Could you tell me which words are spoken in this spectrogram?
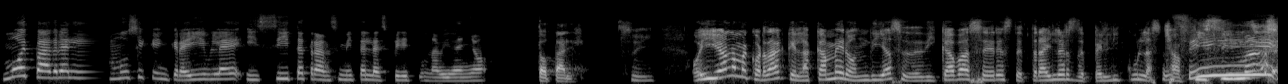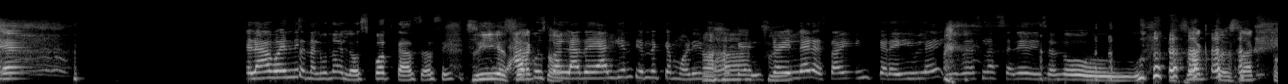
muy padre, la música increíble y sí te transmite el espíritu navideño total. Sí. Oye, yo no me acordaba que la Cameron Díaz se dedicaba a hacer este trailers de películas chafísimas. Sí, era bueno en alguno de los podcasts, así. Sí, exacto. Ah, pues con la de Alguien tiene que morir, ¿no? que el trailer está increíble y ves la serie y dices, uh. Exacto, exacto.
